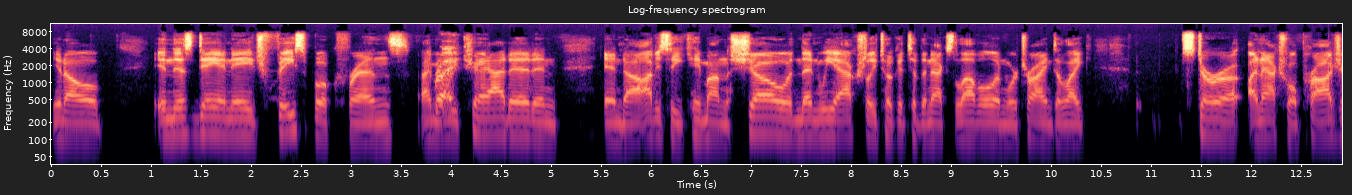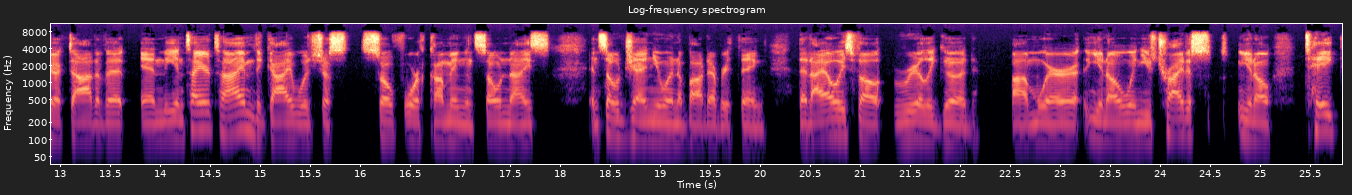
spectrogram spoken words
you know, in this day and age, Facebook friends. I mean, we chatted and and uh, obviously he came on the show, and then we actually took it to the next level, and we're trying to like stir a, an actual project out of it. And the entire time, the guy was just so forthcoming and so nice and so genuine about everything that I always felt really good. Um, where you know when you try to you know take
